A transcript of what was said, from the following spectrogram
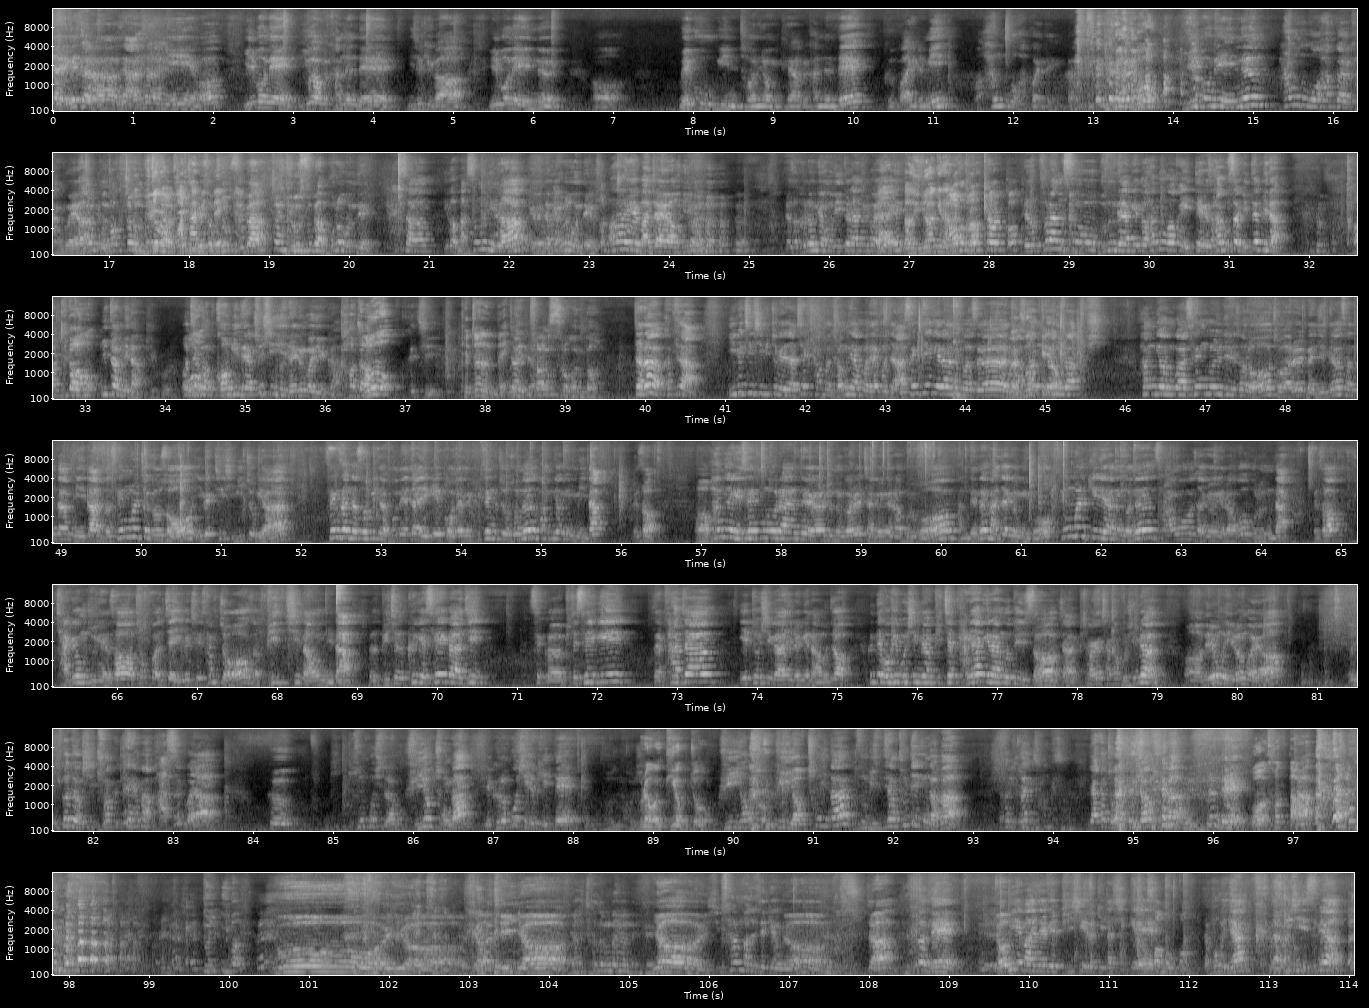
야 얘기했잖아. 내가 아는 사람이 어 일본에 유학을 갔는데 이 새끼가 일본에 있는 어 외국인 전형 대학을 갔는데 그 과 이름이 어, 한국어 학과였다니까. 어, 일본에 있는 한국어 학과를 간 거야. 무조건 학점 무조건 내야지. 과탐인데? 그래서 교수가 교수가 물어본대. 학상 이거 맞습니까? 이러다 물어본대. 그래서 아예 맞아요. 어. 그래서 그런 경우도 있더라는 거야. 어, 나도 유학이나 나도 갈까? 그렇게 할까? 그래서 프랑스 무슨 대학에도 한국어가 있대. 그래서 한국 사람 있답니다. 각이다. 어, 있답니다. 어쨌건 거기 대학 출신이 되는 거니까. 가자. 어, 그치. 괜찮은데? 저- 우리 프랑스로 간다. 자, 다음 갑시다. 272쪽에 책 한번 정리 한번 해보자. 생태계라는 것은 뭐야, 수학해요? 환경과 환경과 생물들이 서로 조화를 맺으며 산답니다. 그래서 생물적 요소 272쪽이야. 생산자, 소비자, 분해자 얘기했고 그다음에 비생물적 요소는 환경입니다. 그래서 어, 환경이 생물한테 영향을 주는 것을 작용이라고 부르고 반대는 반작용이고 생물끼리 하는 것은 상호작용이라고 부른다. 그래서 작용 중에서 첫 번째 273쪽 빛이 나옵니다. 그래서 빛은 크게 세 가지 세, 어, 빛의 그다음에 파장, 1조 시간 이런 게 나오죠. 근데 거기 보시면 빛의 방향이라는 것도 있어. 자, 방향 잠깐 보시면 어, 내용은 이런 거예요. 이것도 역시 중학교 때 해봐 봤을 거야. 그 무슨 꽃이더라고? 귀엽초인가? 이제 그런 꽃이 이렇게 있대. 뭐라고 귀엽죠? 귀엽초, 귀엽초인가? 무슨 이상 풀떼기인가 봐. 약간, 같은 이상한가? 그런데 와 섰다. 자. 또 이번 오, 이야, 야, 제이야. 야, 저 정도면 이제. 야, 이 사람 맞은 새끼 오면. 자, 그런데 여기에 만약에 빛이 이렇게 있다 씻게. 한번 봐. 자, 보고 있냐? 자, 빛이 있으면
